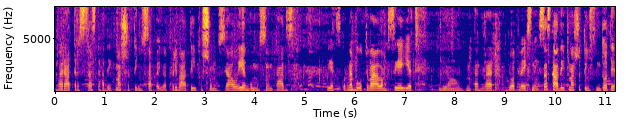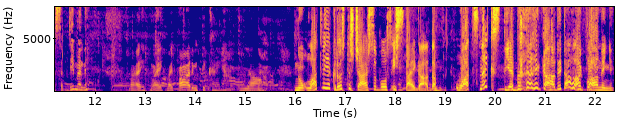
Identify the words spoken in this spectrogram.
var atrast sastādīt maršrutiņu, sapējot privāti īpašumus, jā, liegumus un tādas vietas, kur nebūtu vēlams ieiet. Jā. Un tad var ļoti veiksmīgi sastādīt maršrutiņus un doties ar ģimeni vai, vai, vai pārim tikai. Jā. Jā. Tā. Nu, Latvija krustas čērsa būs izstaigāta. What's next? Jeb kādi tālāk plāniņi?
